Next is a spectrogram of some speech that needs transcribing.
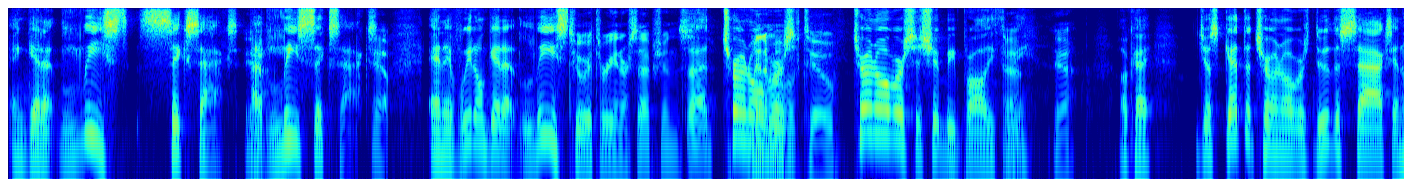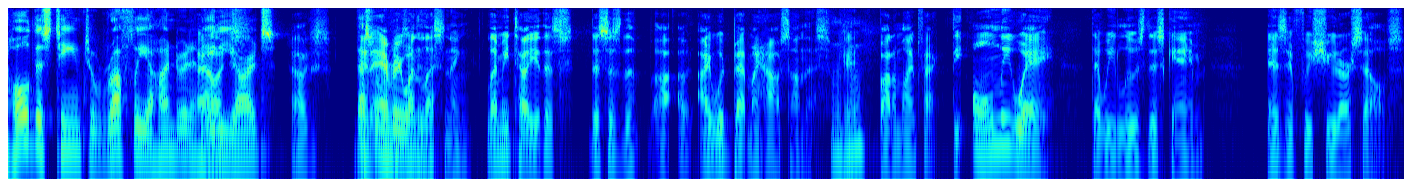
and get at least six sacks, Yeah. at least six sacks, Yep. and if we don't get at least Two or three interceptions. uh, Minimum turnovers, of two. turnovers, it should be probably Yeah. three. Yeah. Okay. Just get the turnovers, do the sacks, and hold this team to roughly 180 Alex. yards. Alex, That's and what we need to everyone listening, let me tell you this. This is the uh, I would bet my house on this. Okay, Mm-hmm. bottom line fact: the only way that we lose this game is if we shoot ourselves.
